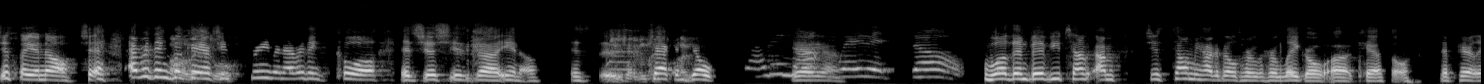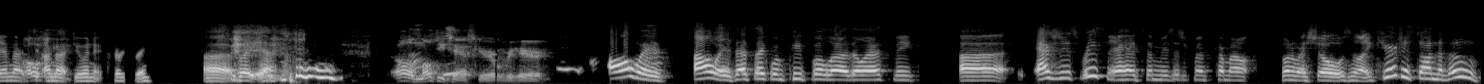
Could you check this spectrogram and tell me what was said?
just so you know, she, everything's Oh, okay. If she's screaming, everything's cool. It's just she's uh you know is Just having some cracking fun. jokes. Yeah, yeah. Well, then Viv, you tell me. I'm she's telling me how to build her her Lego uh castle. And apparently, I'm not Okay. I'm not doing it correctly. Uh, but yeah. Oh, multitasker over here. Always, always. That's like when people uh, they'll ask me. Uh, actually, just recently, I had some musician friends come out to one of my shows and like, "You're just on the move."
